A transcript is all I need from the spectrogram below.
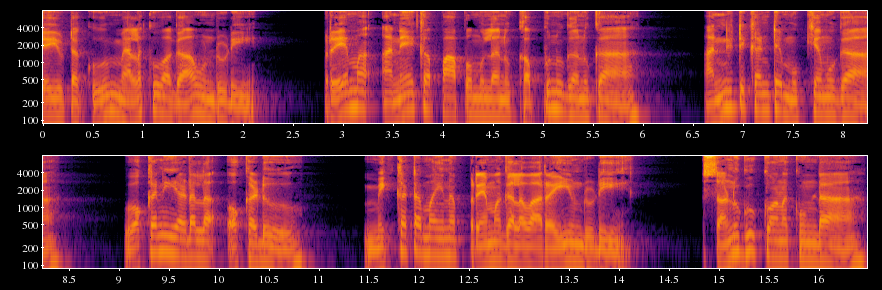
చేయుటకు మెలకువగా ఉండుడి. ప్రేమ అనేక పాపములను కప్పును గనుక అన్నిటికంటే ముఖ్యముగా ఒకని ఎడల ఒకడు మిక్కటమైన ప్రేమ గలవారయుండుడి సణుగు కొనకుండా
